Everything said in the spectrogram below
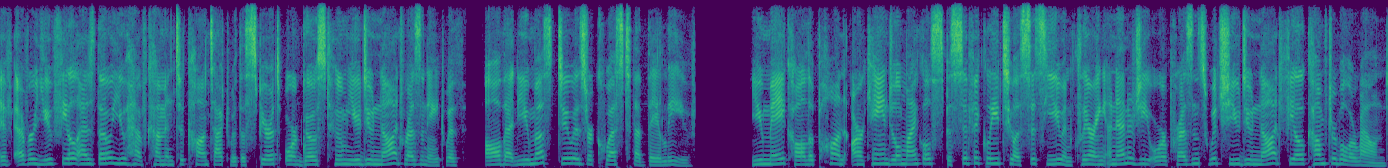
If ever you feel as though you have come into contact with a spirit or ghost whom you do not resonate with, all that you must do is request that they leave. You may call upon Archangel Michael specifically to assist you in clearing an energy or presence which you do not feel comfortable around.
